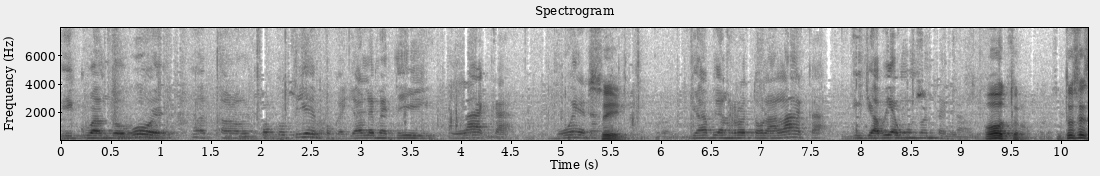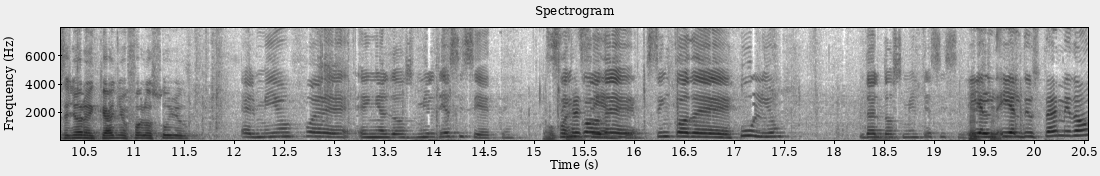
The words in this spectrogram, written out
Y cuando voy, a, poco tiempo, que ya le metí laca buena, Sí, ya habían roto la laca y ya había uno entregado. otro. Entonces, señores, ¿en qué año fue lo suyo? El mío fue en el 2017. Ok. 5 de, Reciente. 5 de julio del 2017. ¿Y el. ¿Y el de usted, mi don?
